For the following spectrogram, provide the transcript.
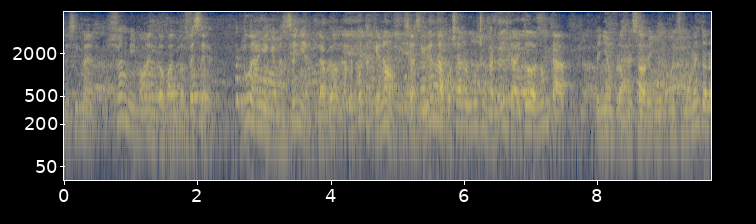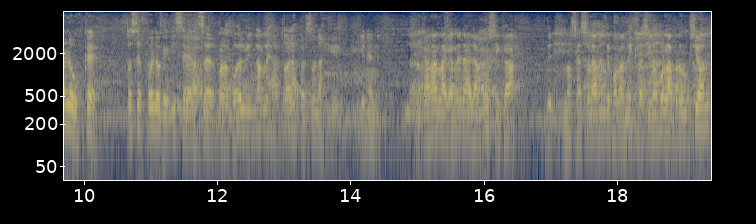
decirme, yo en mi momento cuando empecé, ¿tuve alguien que me enseñe? La, la respuesta es que no. O sea, si bien me apoyaron muchos artistas y todo, nunca tenía un profesor y, o en su momento no lo busqué. Entonces fue lo que quise hacer para poder brindarles a todas las personas que, que quieren encarar la carrera de la música de- no sea solamente por la mezcla, sino por la producción,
